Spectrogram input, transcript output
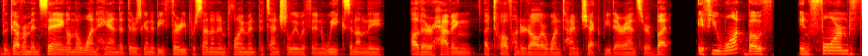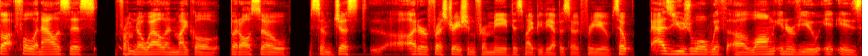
the government saying, on the one hand, that there's going to be 30% unemployment potentially within weeks, and on the other, having a $1,200 one time check be their answer. But if you want both informed, thoughtful analysis from Noelle and Michael, but also some just utter frustration from me, this might be the episode for you. So as usual, with a long interview, it is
